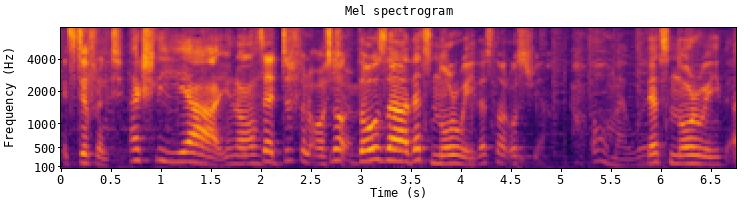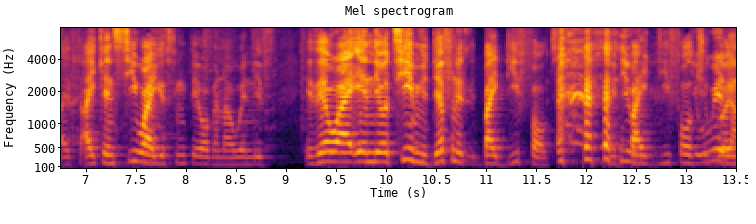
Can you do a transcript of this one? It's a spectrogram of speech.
It's different. Actually, yeah, you know. It's a different Austria. No, those are that's Norway. That's not Austria. oh my word. That's Norway. I, I can see why you think they were gonna win. If if they were in your team, you definitely by default. You- by default, you win. going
